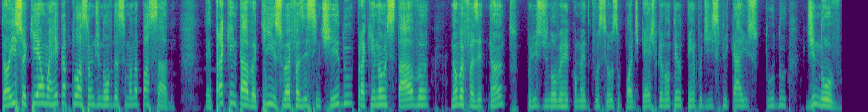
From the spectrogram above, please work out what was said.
Então, isso aqui é uma recapitulação de novo da semana passada. É, para quem estava aqui, isso vai fazer sentido. Para quem não estava, não vai fazer tanto, por isso, de novo, eu recomendo que você ouça o podcast, porque eu não tenho tempo de explicar isso tudo de novo.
